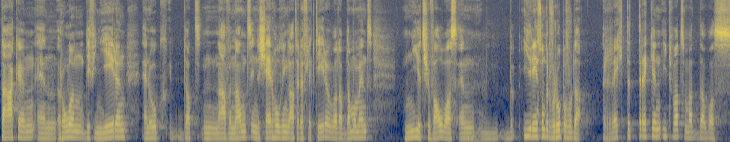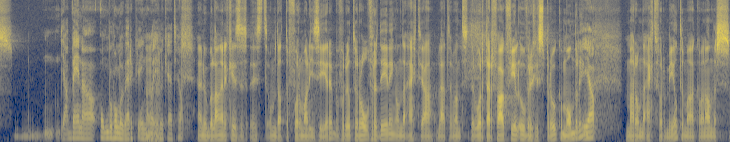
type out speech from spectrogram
taken en rollen definiëren en ook dat navenant in de shareholding laten reflecteren, wat op dat moment niet het geval was. En iedereen stond er voor open voor dat recht te trekken, iets wat, maar dat was ja, bijna onbegonnen werk, in alle Mhm. eerlijkheid. Ja. En hoe belangrijk is, is het om dat te formaliseren? Bijvoorbeeld de rolverdeling, om dat echt, ja, laten, want er wordt daar vaak veel over gesproken, mondeling, Ja, maar om dat echt formeel te maken, want anders...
